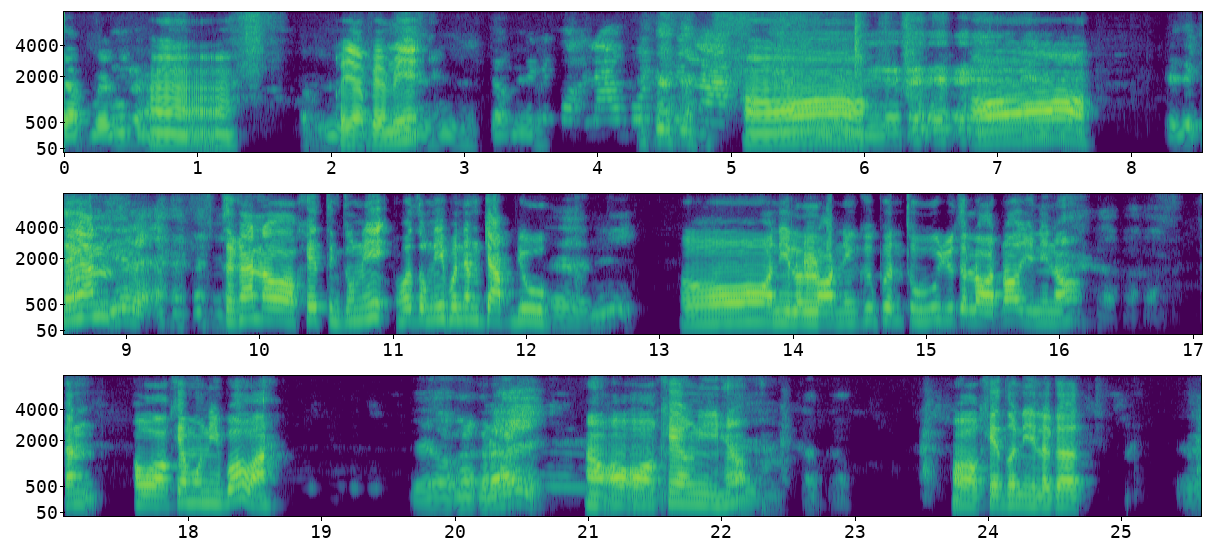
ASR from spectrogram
ยับแบบนี้เลยอ่าอ่า ขยับแบบนี้ จับนี่ไปเลยเกาะลาวบนเป็นลาอ๋ออ๋อ อย่างนั้นนี่แหละจากนั้นเอาออกแค่ถึงตรงนี้เพราะตรงนี้เพิ่นยังจับอยู่ เออนี่ โอ้อันนี้ร้อนๆนี่คือเพิ่นถูอยู่ตลอดเนาะอยู่นี่เนาะกันเอาออกแค่โมงนี้บ่วะเออออกมาก็ได้เอาเอาออกแค่ตรงนี้เอเนาะอครับครับเอาออกแค่ตัวนี้แล้วก็ เออ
